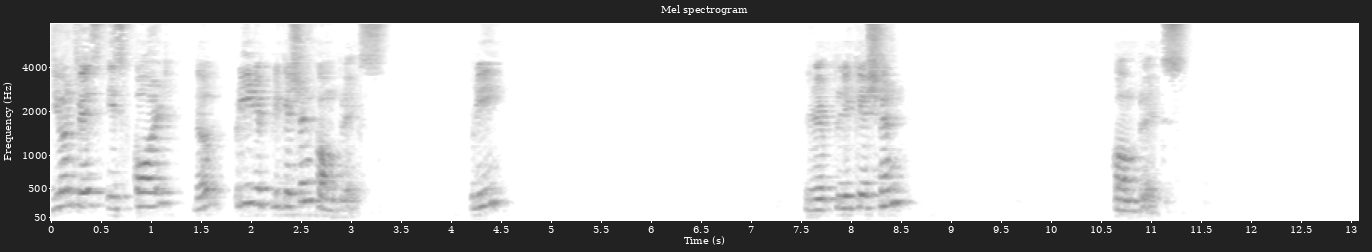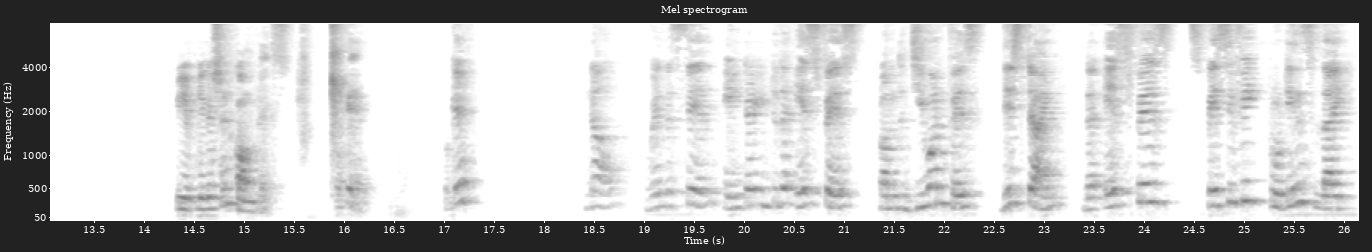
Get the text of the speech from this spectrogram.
G1 phase is called the pre-replication complex. Pre-replication complex. Pre-replication complex. Okay. Okay? Now, when the cell enter into the S phase from the G1 phase, this time the S phase specific proteins like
